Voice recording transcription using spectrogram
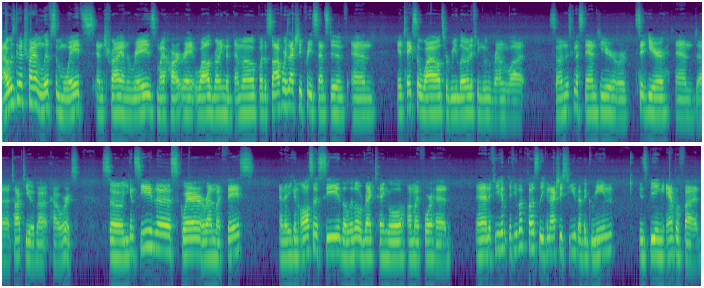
I was going to try and lift some weights and try and raise my heart rate while running the demo, but the software is actually pretty sensitive and it takes a while to reload if you move around a lot. So I'm just going to stand here or sit here and uh, talk to you about how it works. So you can see the square around my face, and then you can also see the little rectangle on my forehead. And if you if you look closely, you can actually see that the green is being amplified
